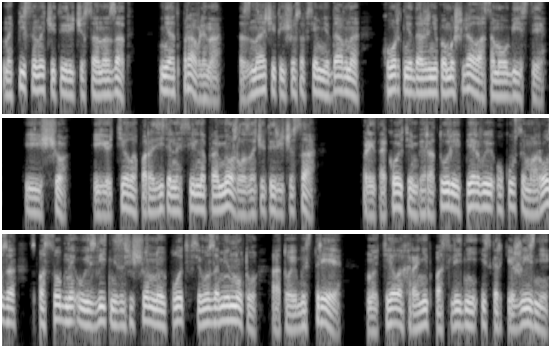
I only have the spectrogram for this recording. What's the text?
написано четыре часа назад. Не отправлено. Значит, еще совсем недавно Кортни даже не помышляла о самоубийстве. И еще, ее тело поразительно сильно промерзло за четыре часа. При такой температуре первые укусы мороза способны уязвить незащищенную плоть всего за минуту, а то и быстрее. Но тело хранит последние искорки жизни,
